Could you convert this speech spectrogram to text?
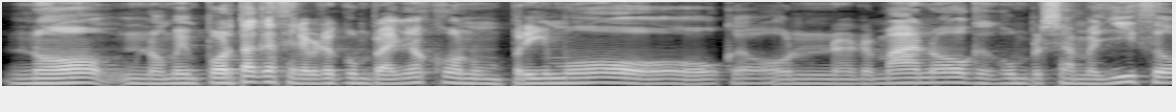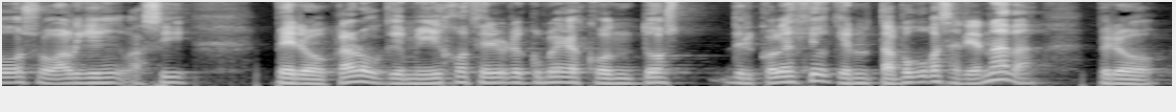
no, no me importa que celebre cumpleaños con un primo o con un hermano, que cumple sean mellizos o alguien así. Pero claro, que mi hijo celebre cumpleaños con dos del colegio, que tampoco pasaría nada. Pero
